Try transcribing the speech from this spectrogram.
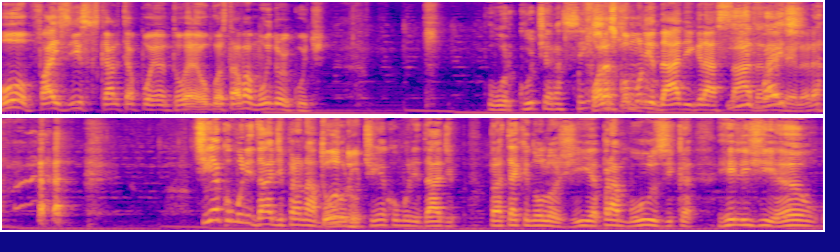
ô, faz isso, os caras te apoiando. Então eu gostava muito do Orkut. O Orkut era sensacional. Fora as comunidades engraçadas, E vai- né, velho? Era- Tinha comunidade pra namoro, Tudo. tinha comunidade pra tecnologia, pra música, religião.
